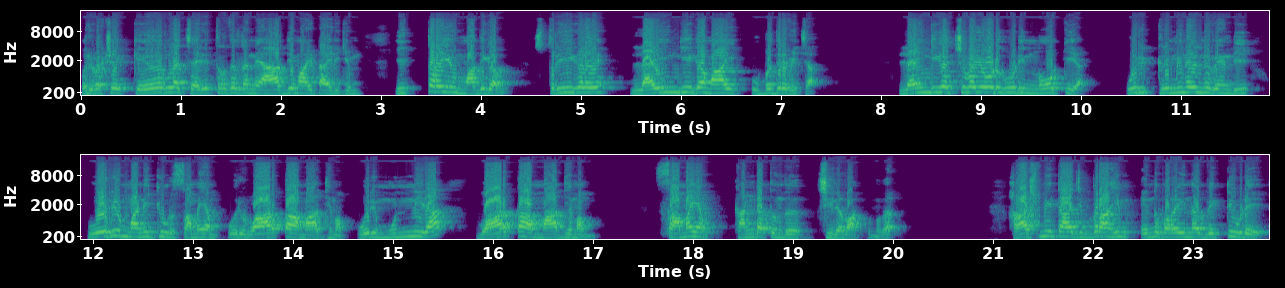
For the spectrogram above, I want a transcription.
ഒരുപക്ഷെ കേരള ചരിത്രത്തിൽ തന്നെ ആദ്യമായിട്ടായിരിക്കും ഇത്രയും അധികം സ്ത്രീകളെ ലൈംഗികമായി ഉപദ്രവിച്ച ലൈംഗിക ചുവയോടുകൂടി നോക്കിയ ഒരു ക്രിമിനലിന് വേണ്ടി ഒരു മണിക്കൂർ സമയം ഒരു വാർത്താ മാധ്യമം ഒരു മുൻനിര വാർത്താ മാധ്യമം സമയം കണ്ടെത്തുന്നത് ചിലവാക്കുന്നത്. ഹാഷ്മി താജ് ഇബ്രാഹിം എന്ന് പറയുന്ന വ്യക്തിയുടെ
